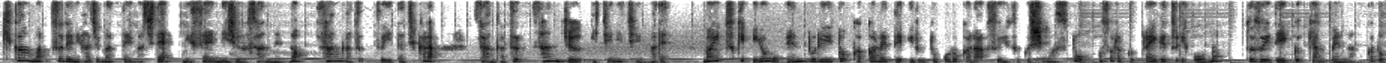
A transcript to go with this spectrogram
期間はすでに始まっていまして、2023年の3月1日から3月31日まで毎月要エントリーと書かれているところから推測しますと、おそらく来月以降も続いていくキャンペーンなのかと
